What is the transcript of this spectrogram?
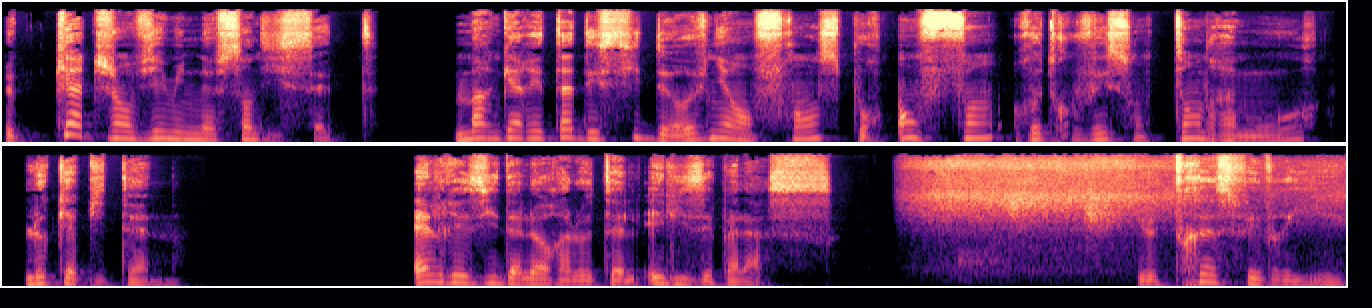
Le 4 janvier 1917, Margareta décide de revenir en France pour enfin retrouver son tendre amour, le capitaine. Elle réside alors à l'hôtel Élysée Palace. Le 13 février,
